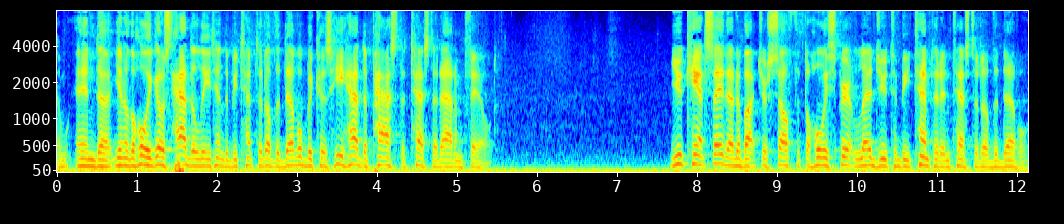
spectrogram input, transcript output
And, and uh, you know, the Holy Ghost had to lead him to be tempted of the devil because he had to pass the test that Adam failed. You can't say that about yourself that the Holy Spirit led you to be tempted and tested of the devil.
